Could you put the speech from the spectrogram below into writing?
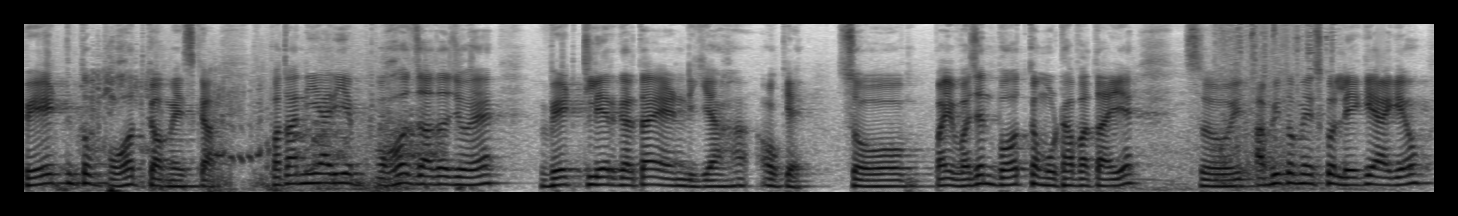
वेट तो बहुत कम है इसका। पता नहीं यार, ये बहुत ज़्यादा जो है वेट क्लियर करता है एंड यहाँ ओके सो भाई वज़न बहुत कम उठा पाता है ये सो अभी तो मैं इसको लेके आ गया हूँ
